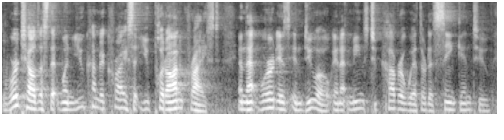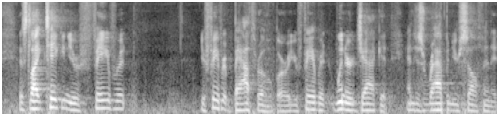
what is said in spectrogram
The Word tells us that when you come to Christ, that you put on Christ. And that word is enduo, and it means to cover with or to sink into. It's like taking your favorite, your favorite bathrobe or your favorite winter jacket and just wrapping yourself in it.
